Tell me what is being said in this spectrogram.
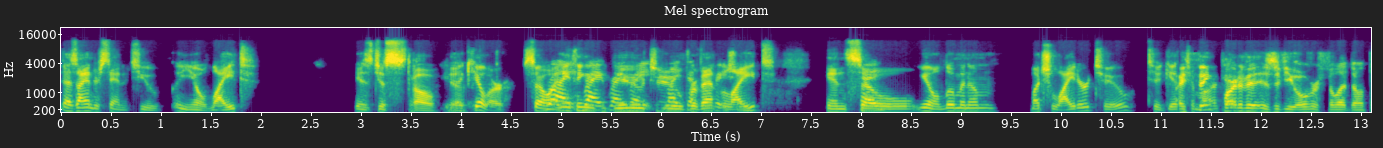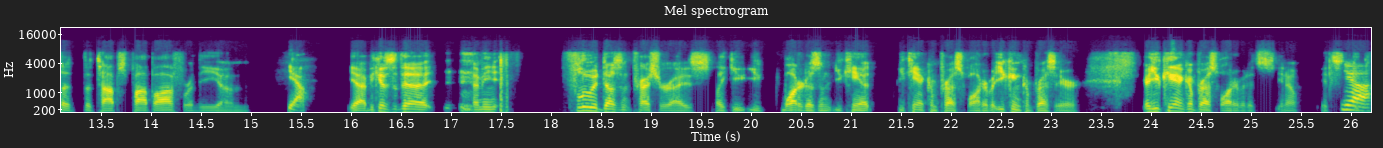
as I understand it too, you know, light is just oh, yeah. a killer. So right, anything right, you do right, to light prevent light, and so okay. you know, aluminum much lighter too to get. I to think market. part of it is if you overfill it, don't the the tops pop off or the um. Yeah. Yeah, because the, I mean, fluid doesn't pressurize like you you water doesn't you can't you can't compress water, but you can compress air. Or you can compress water, but it's, you know, it's Yeah.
